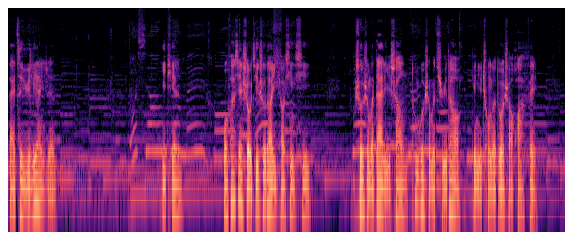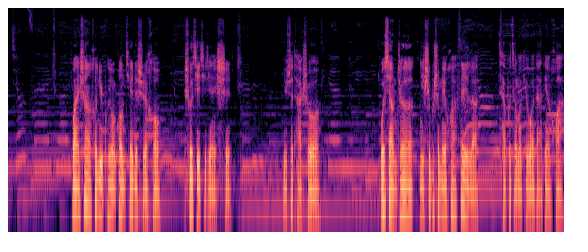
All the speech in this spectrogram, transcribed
来自于恋人。一天，我发现手机收到一条信息，说什么代理商通过什么渠道给你充了多少话费。晚上和女朋友逛街的时候，说起这件事，于是他说：“我想着你是不是没话费了，才不怎么给我打电话，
